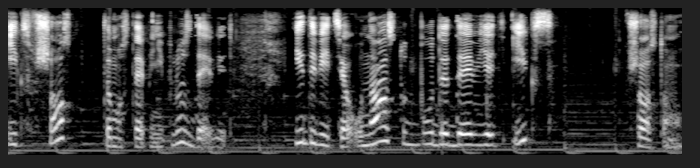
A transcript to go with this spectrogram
х в шостому степені плюс 9. І дивіться, у нас тут буде 9х в шостому.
